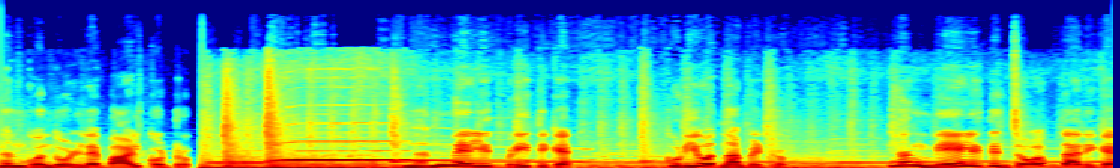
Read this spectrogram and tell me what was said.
ನಂಗೊಂದು ಒಳ್ಳೆ ಬಾಳ್ ಕೊಟ್ರು. ನನ್ನ ಮೇಲಿದ್ದ ಪ್ರೀತಿಗೆ ಕುಡಿಯೋದನ್ನ ಬಿಟ್ರು. ನನ್ನ ಮೇಲಿದ್ದ ಜವಾಬ್ದಾರಿಗೆ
